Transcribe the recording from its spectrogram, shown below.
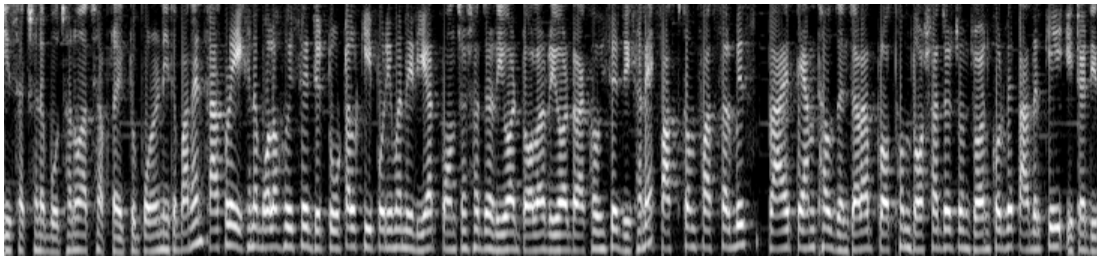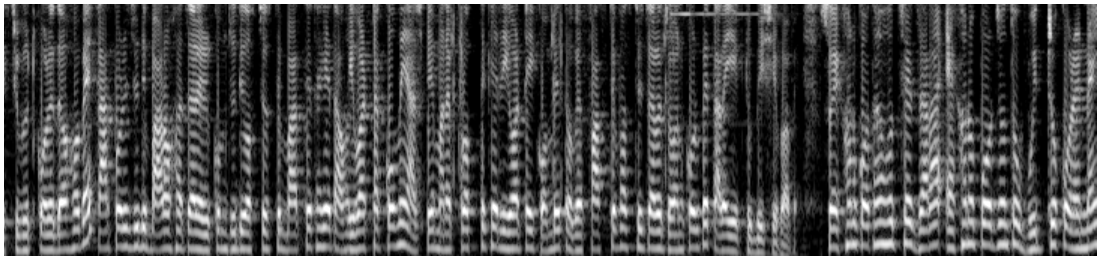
এই সেকশনে বোঝানো আছে, আপনারা একটু পড়ে নিতে পারেন। তারপরে এখানে বলা হয়েছে যে টোটাল কি পরিমাণে রিওয়ার্ড পঞ্চাশ হাজার রিওয়ার্ড ডলার রিওয়ার্ড রাখা হয়েছে, যেখানে ফার্স্ট কাম ফার্স্ট সার্ভিস প্রায় টেন থাউজেন্ড যারা প্রথম দশ হাজার জন জয়েন করবে, তাদেরকেই এটা ডিস্ট্রিবিউট করে দেওয়া হবে। তারপরে যদি বারো হাজার এরকম যদি আস্তে আস্তে বাড়তে থাকে, তাহলে রিওয়ার্ডটা কমে আসবে মানে প্রত্যেকের রিওয়ার্ডটাই কমবে, তবে ফার্স্টে ফার্স্টে যারা জয়েন করবে, তারাই একটু বেশি পাবে। সো এখন কথা হচ্ছে, যারা এখনও পর্যন্ত উইথড্র করেন নাই,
